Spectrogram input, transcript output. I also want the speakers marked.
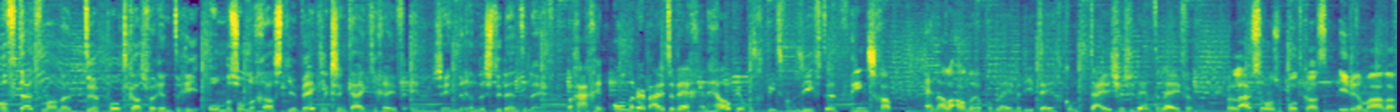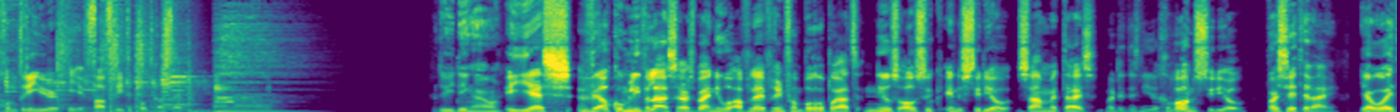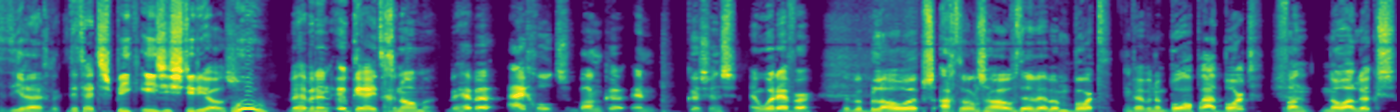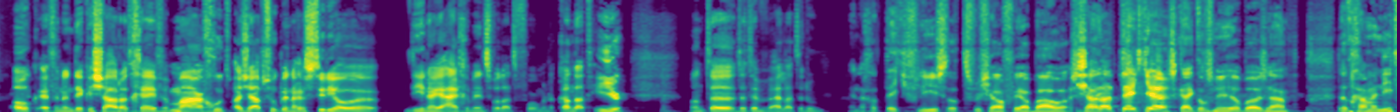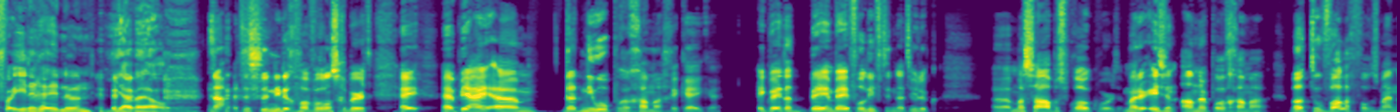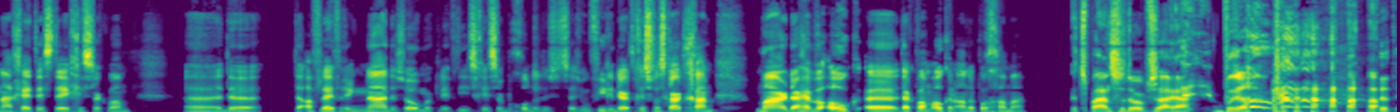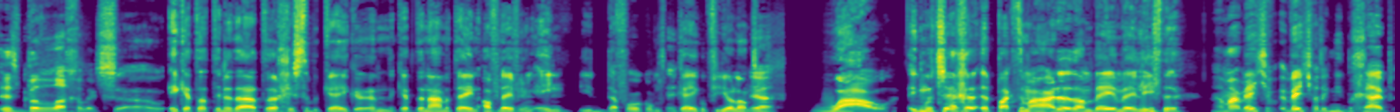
Speaker 1: Koffietijd voor Mannen, de podcast waarin drie onbezonnen gasten je wekelijks een kijkje geven in hun zinderende studentenleven.
Speaker 2: We gaan geen onderwerp uit de weg en helpen je op het gebied van liefde, vriendschap en alle andere problemen die je tegenkomt tijdens je studentenleven.
Speaker 3: Beluister onze podcast iedere maandag om 3 uur in je favoriete podcast app.
Speaker 4: Doe je ding, ouwe.
Speaker 5: Yes, welkom lieve luisteraars bij een nieuwe aflevering van Borrelpraat. Niels Oosthoek in de studio samen met Thijs. Maar dit is niet een gewone studio. Waar zitten wij?
Speaker 4: Ja, hoe heet het hier eigenlijk?
Speaker 5: Dit heet Speak Easy Studios.
Speaker 4: Woe!
Speaker 5: We hebben een upgrade genomen. We hebben eichholtsbanken en kussens en whatever.
Speaker 4: We hebben blow-ups achter onze hoofden. We hebben een bord.
Speaker 5: We hebben een borrelpraatbord van Noah Lux. Ook even een dikke shout-out geven. Maar goed, als jij op zoek bent naar een studio eh, die je naar je eigen wensen wil laten vormen, dan kan dat hier. Want eh, dat hebben wij laten doen.
Speaker 4: En dan gaat Tetje Vlies dat speciaal voor jou bouwen. Ze
Speaker 5: Shout-out
Speaker 4: kijkt-
Speaker 5: Tetje!
Speaker 4: Ze kijkt ons nu heel boos aan. Dat gaan we niet voor iedereen doen. Jawel.
Speaker 5: nou, het is in ieder geval voor ons gebeurd. Hey, heb jij ehm, dat nieuwe programma gekeken? Ik weet dat BNB Vol Liefde natuurlijk eh, massaal besproken wordt. Maar er is een ander programma. Wat toevallig volgens mij na GTST gisteren kwam. Eh, de, de aflevering na de zomerclip. Die is gisteren begonnen. Dus het seizoen 34 is van start gegaan. Maar daar, hebben we ook, eh, daar kwam ook een ander programma.
Speaker 4: Het Spaanse dorp Zara.
Speaker 5: Bro, dat is belachelijk.
Speaker 4: Zo, ik heb dat inderdaad eh, gisteren bekeken. En ik heb daarna meteen aflevering 1, die daarvoor komt, bekeken op Videoland.
Speaker 5: Ja.
Speaker 4: Wauw. Ik moet zeggen, het pakte me harder dan BMW Liefde.
Speaker 5: Ja, maar weet je, weet je wat ik niet begrijp?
